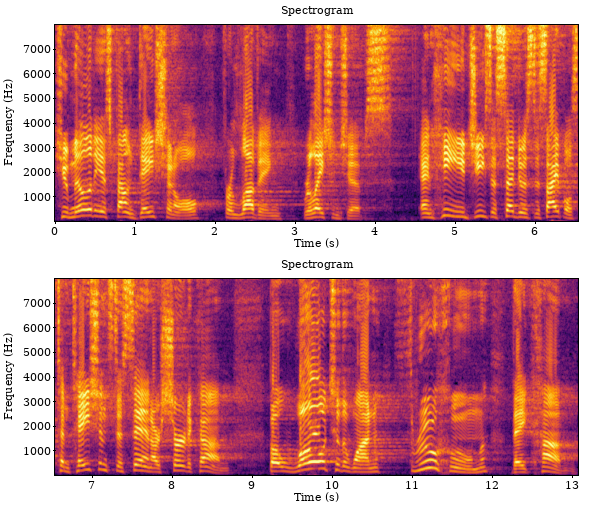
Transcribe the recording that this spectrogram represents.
Humility is foundational for loving relationships. And he, Jesus, said to his disciples, Temptations to sin are sure to come, but woe to the one through whom they come.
